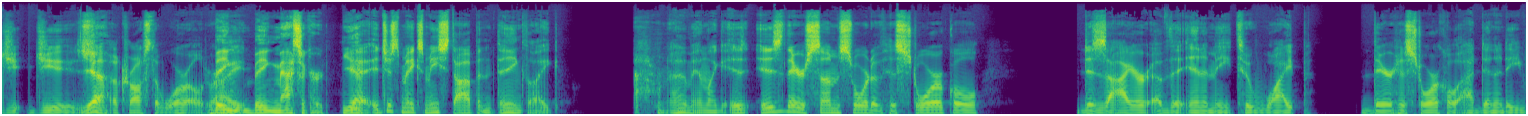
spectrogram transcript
Ju- Jews Yeah. across the world, right? being being massacred. yeah. Yeah, it just makes me stop and think, like, I don't know, man. Like, is is there some sort of historical desire of the enemy to wipe their historical identity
